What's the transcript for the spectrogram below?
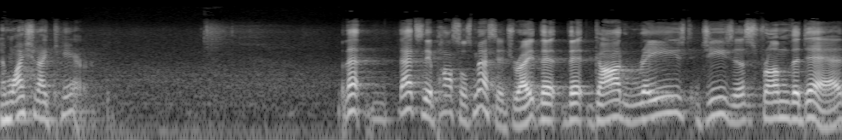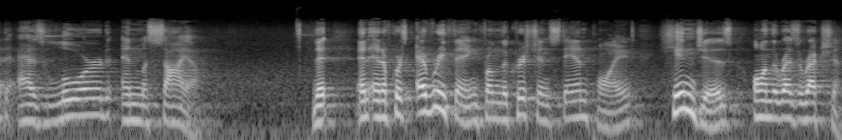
And why should I care? That, that's the apostles' message, right? That, that God raised Jesus from the dead as Lord and Messiah. That, and, and of course, everything from the Christian standpoint hinges on the resurrection.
